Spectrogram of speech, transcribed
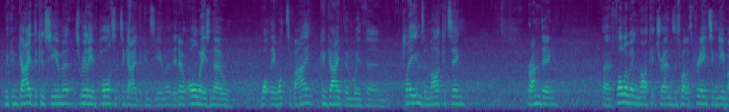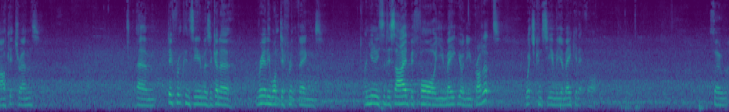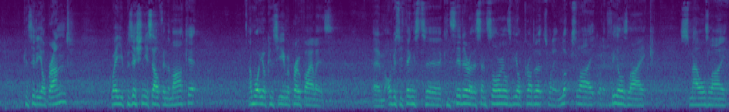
We can guide the consumer. It's really important to guide the consumer. They don't always know what they want to buy. Can guide them with um, claims and marketing, branding, uh, following market trends as well as creating new market trends. Um, different consumers are going to really want different things. And you need to decide before you make your new product which consumer you're making it for. So consider your brand, where you position yourself in the market, and what your consumer profile is. Um, obviously, things to consider are the sensorials of your product, what it looks like, what it feels like, smells like,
